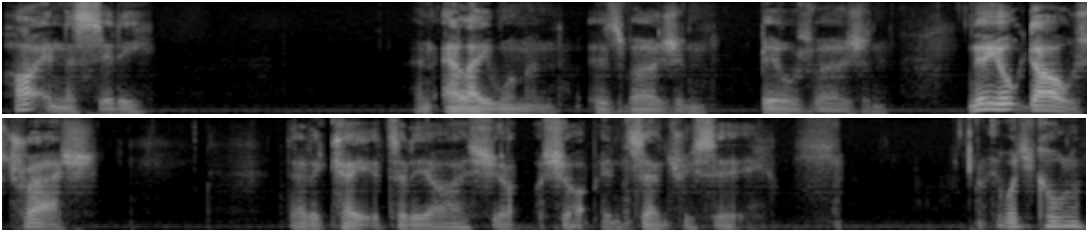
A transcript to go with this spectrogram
hot in the city. An LA woman, his version, Bill's version. New York Dolls, trash dedicated to the ice shop, shop in Century City. What do you call them?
